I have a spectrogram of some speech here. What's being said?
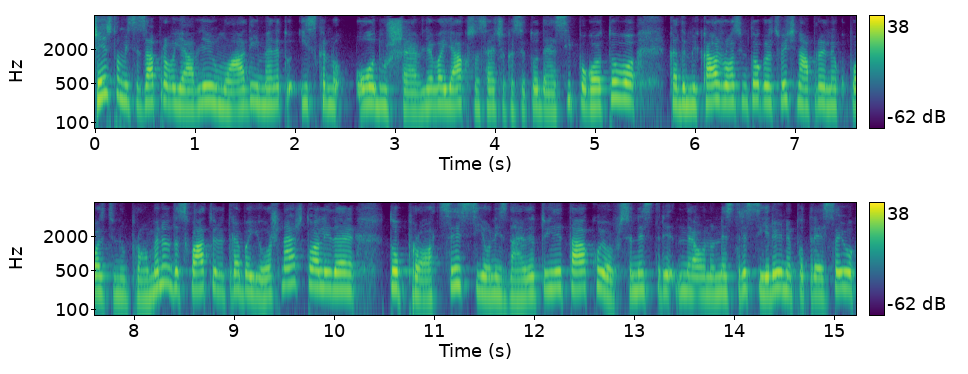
Često mi se zapravo javljaju mladi i mene to iskreno oduševljava, jako sam srećna kad se to desi, pogotovo kada mi kažu osim toga da su već napravili neku pozitivnu promenu, da shvataju da treba još nešto, ali da je to proces i oni znaju da to ide tako i uopšte ne, stre, ne, ono, ne stresiraju, ne potresaju.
